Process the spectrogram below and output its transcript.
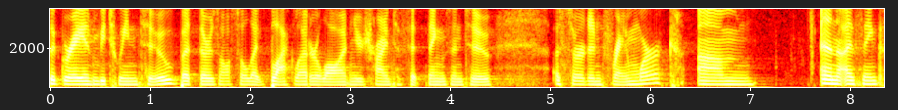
the gray in between too, but there's also like black letter law and you're trying to fit things into a certain framework. Um, and I think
